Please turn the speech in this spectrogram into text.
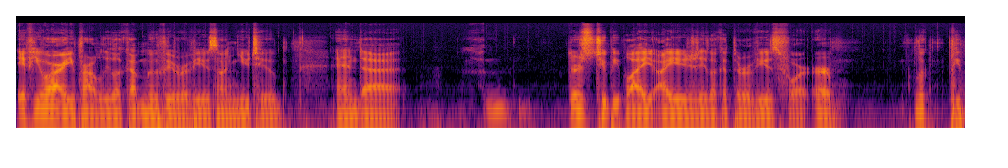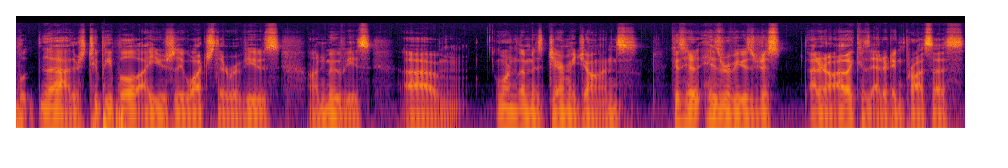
if you are, you probably look up movie reviews on YouTube. And uh, there's two people I, I usually look up the reviews for, or look people. Ah, there's two people I usually watch their reviews on movies. Um, one of them is Jeremy Jahns because his, reviews are just I don't know. I like his editing process,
